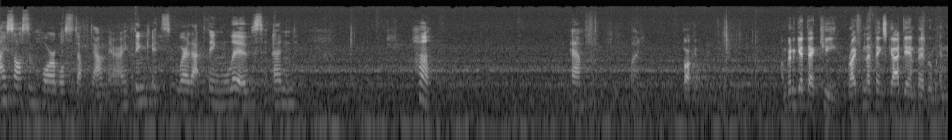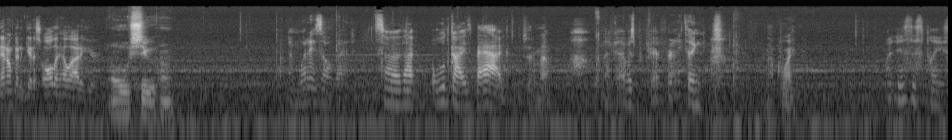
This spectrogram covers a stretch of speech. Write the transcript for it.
I saw some horrible stuff down there. I think it's where that thing lives, and. Huh. Em? What? Fuck it. I'm gonna get that key right from that thing's goddamn bedroom, and then I'm gonna get us all the hell out of here. Oh shoot, huh? And what is all that? It's uh, that old guy's bag. Set him out. That guy was prepared for anything. Not quite. What is this place?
